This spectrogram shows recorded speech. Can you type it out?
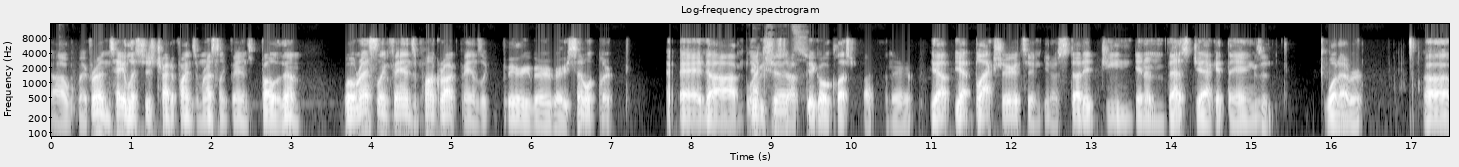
uh, with my friends, hey, let's just try to find some wrestling fans and follow them. Well, wrestling fans and punk rock fans look very, very, very similar. And um, it was just a big old clusterfuck in there. Yep, yep, black shirts and you know studded jean denim vest jacket things and whatever. Uh,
